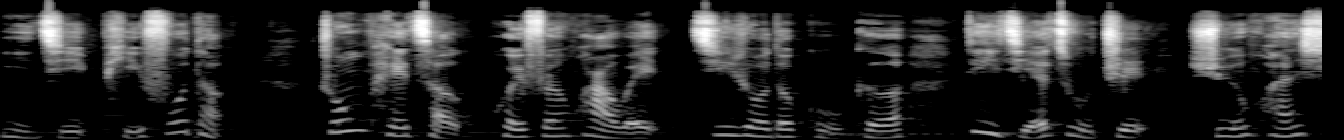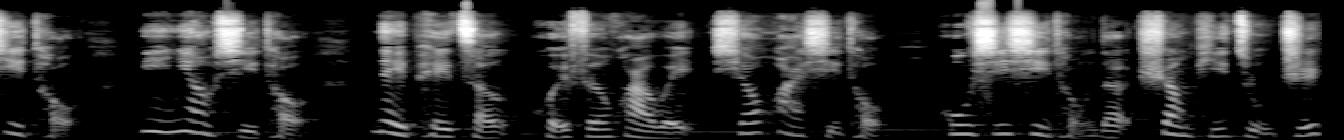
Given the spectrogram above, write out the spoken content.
以及皮肤等；中胚层会分化为肌肉的骨骼、缔结组织、循环系统、泌尿系统；内胚层会分化为消化系统。呼吸系统的上皮组织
